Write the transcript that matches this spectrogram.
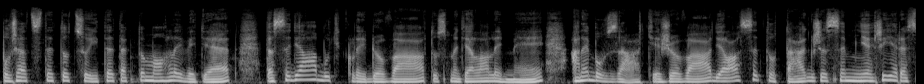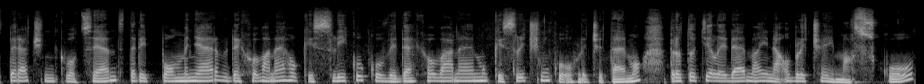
pořad jste to, co jíte, tak to mohli vidět. Ta se dělá buď klidová, to jsme dělali my, anebo zátěžová. Dělá se to tak, že se měří respirační kvocient, tedy poměr vdechovaného kyslíku ku vydechovanému kysličníku uhličitému. Proto ti lidé mají na obličeji masku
